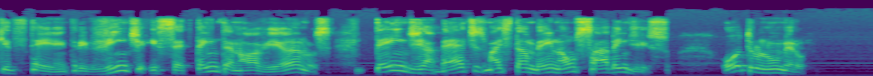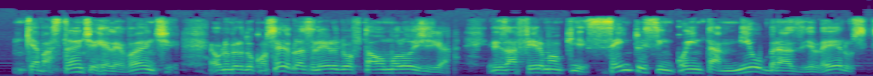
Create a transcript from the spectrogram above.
que têm entre 20 e 79 anos têm diabetes, mas também não sabem disso. Outro número que é bastante relevante é o número do Conselho Brasileiro de Oftalmologia. Eles afirmam que 150 mil brasileiros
